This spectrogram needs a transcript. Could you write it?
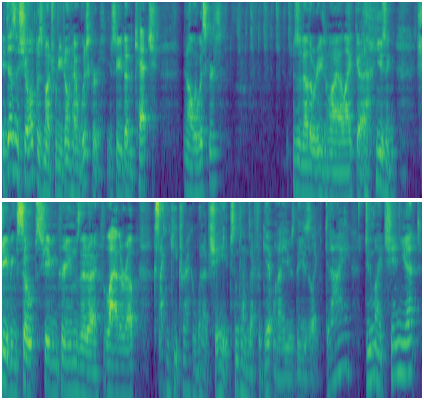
It doesn't show up as much when you don't have whiskers. You see, it doesn't catch in all the whiskers. This is another reason why I like uh, using shaving soaps, shaving creams that I lather up, because I can keep track of what I've shaved. Sometimes I forget when I use these, like, did I do my chin yet?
